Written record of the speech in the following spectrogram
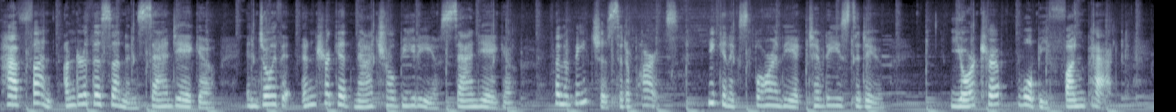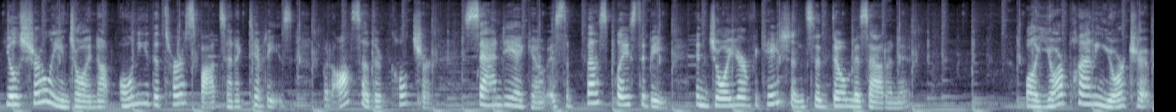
Have fun under the sun in San Diego. Enjoy the intricate natural beauty of San Diego. From the beaches to the parks, you can explore the activities to do. Your trip will be fun-packed. You'll surely enjoy not only the tourist spots and activities, but also their culture San Diego is the best place to be. Enjoy your vacation, so don't miss out on it. While you're planning your trip,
